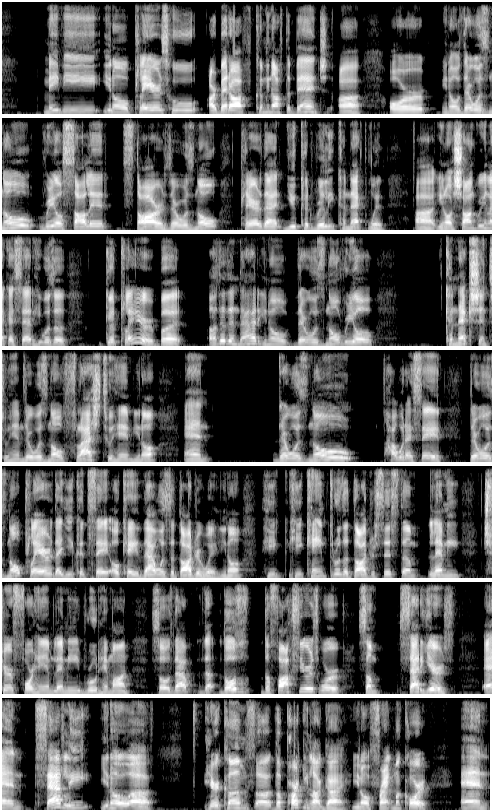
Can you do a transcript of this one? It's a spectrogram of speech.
maybe, you know, players who are better off coming off the bench. Uh, or, you know, there was no real solid stars. There was no player that you could really connect with. Uh, you know, Shawn Green, like I said, he was a good player, but other than that, you know, there was no real connection to him. There was no flash to him, you know, and there was no, how would I say it? There was no player that you could say, okay, that was the Dodger way, you know. He he came through the Dodger system. Let me cheer for him. Let me root him on. So that, that those the Fox years were some sad years, and sadly, you know, uh, here comes uh, the parking lot guy, you know, Frank McCourt, and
